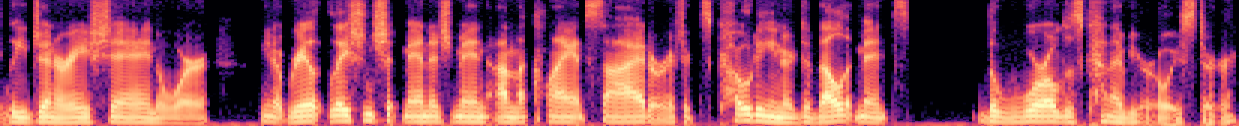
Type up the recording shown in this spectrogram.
lead generation or you know, relationship management on the client side, or if it's coding or development, the world is kind of your oyster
